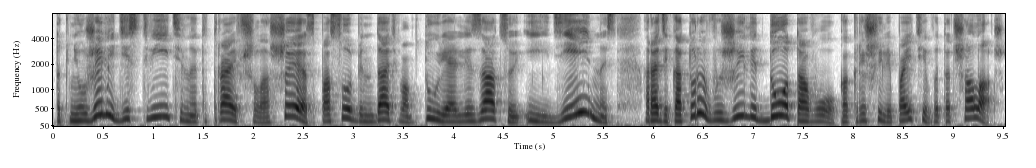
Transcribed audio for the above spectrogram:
Так неужели действительно этот рай в шалаше способен дать вам ту реализацию и идейность, ради которой вы жили до того, как решили пойти в этот шалаш?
